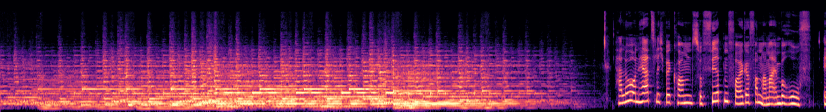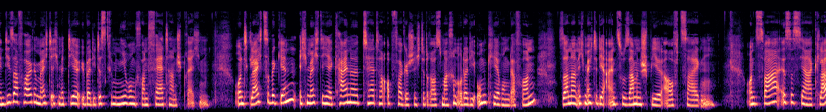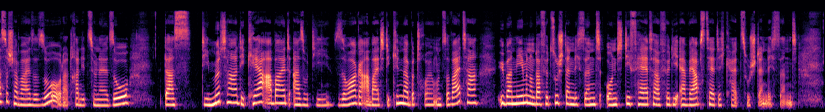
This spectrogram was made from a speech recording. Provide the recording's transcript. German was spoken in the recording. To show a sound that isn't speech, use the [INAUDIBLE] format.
Hallo und herzlich willkommen zur vierten Folge von Mama im Beruf. In dieser Folge möchte ich mit dir über die Diskriminierung von Vätern sprechen. Und gleich zu Beginn, ich möchte hier keine Täter-Opfer-Geschichte draus machen oder die Umkehrung davon, sondern ich möchte dir ein Zusammenspiel aufzeigen. Und zwar ist es ja klassischerweise so oder traditionell so, dass die Mütter die Care-Arbeit, also die Sorgearbeit, die Kinderbetreuung und so weiter übernehmen und dafür zuständig sind und die Väter für die Erwerbstätigkeit zuständig sind.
